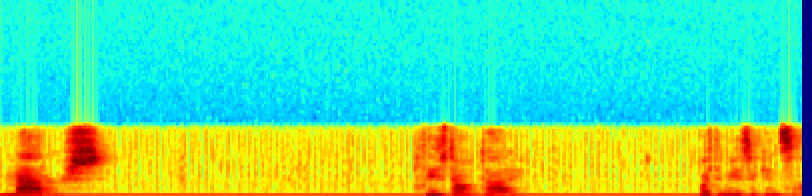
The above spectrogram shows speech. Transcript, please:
matters. Please don't die with the music inside.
